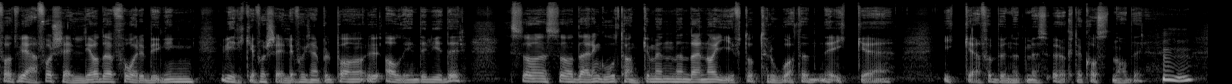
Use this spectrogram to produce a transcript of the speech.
For at vi er forskjellige, og det forebygging virker forskjellig for eksempel på alle individer. Så, så det er en god tanke, men, men det er naivt å tro at det, ikke, ikke er forbundet med økte kostnader. Eh,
